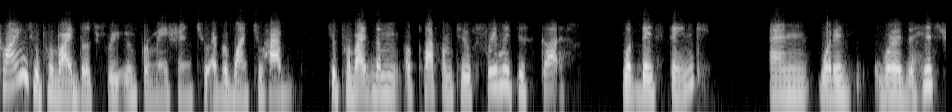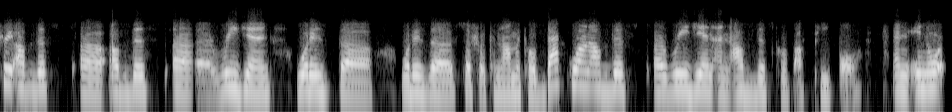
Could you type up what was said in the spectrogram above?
trying to provide those free information to everyone to have to provide them a platform to freely discuss what they think and what is what is the history of this uh, of this uh, region, what is the what is the socio-economical background of this uh, region and of this group of people. And in order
